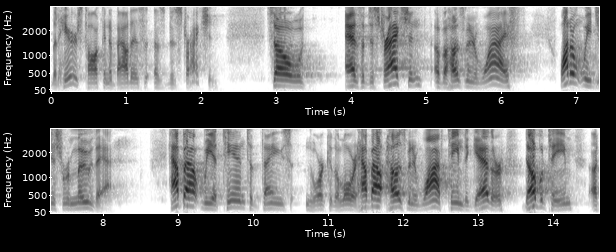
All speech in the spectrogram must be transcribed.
But here's talking about as, as distraction. So as a distraction of a husband and wife, why don't we just remove that? How about we attend to the things in the work of the Lord? How about husband and wife team together, double team, a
